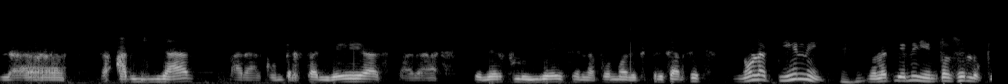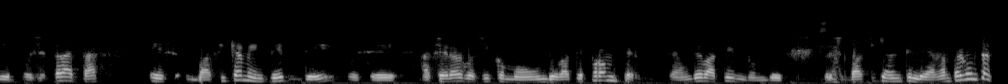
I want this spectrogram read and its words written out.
la habilidad para contrastar ideas, para tener fluidez en la forma de expresarse, no la tiene, no la tiene y entonces lo que pues se trata es básicamente de pues eh, hacer algo así como un debate prompter, o sea, un debate en donde pues, básicamente le hagan preguntas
